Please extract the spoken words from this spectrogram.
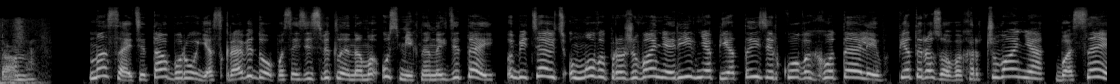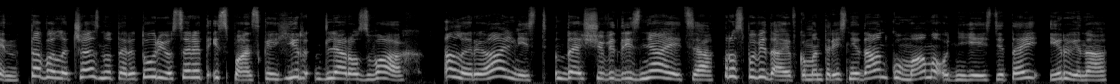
саме. На сайті табору яскраві дописи зі світлинами усміхнених дітей обіцяють умови проживання рівня п'ятизіркових готелів, п'ятиразове харчування, басейн та величезну територію серед іспанських гір для розваг. Але реальність дещо відрізняється, розповідає в коментарі сніданку мама однієї з дітей Ірина.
